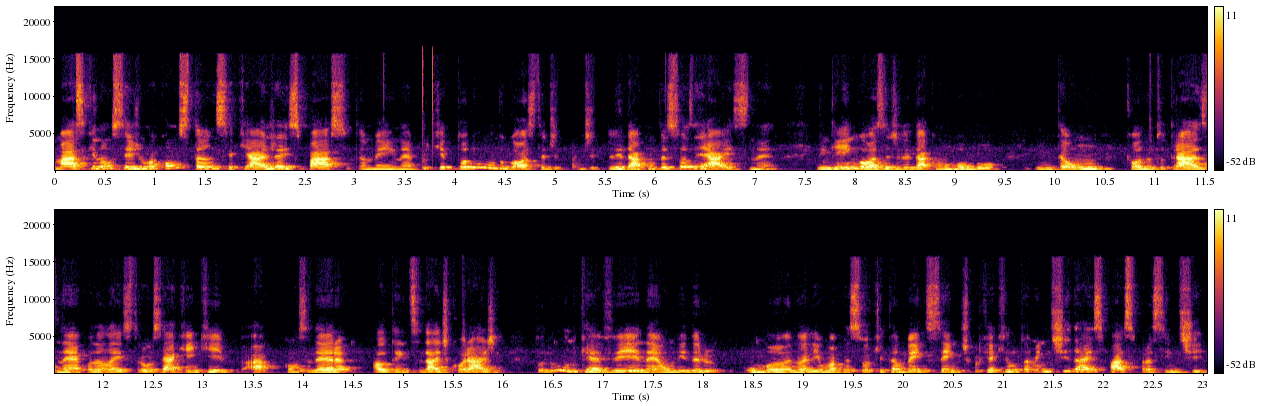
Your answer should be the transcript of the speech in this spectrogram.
Mas que não seja uma constância, que haja espaço também, né? Porque todo mundo gosta de, de lidar com pessoas reais, né? Ninguém gosta de lidar com um robô. Então, quando tu traz, né, quando a Laís trouxe, ah, quem que considera autenticidade coragem? Todo mundo quer ver, né, um líder humano ali, uma pessoa que também sente, porque aquilo também te dá espaço para sentir.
